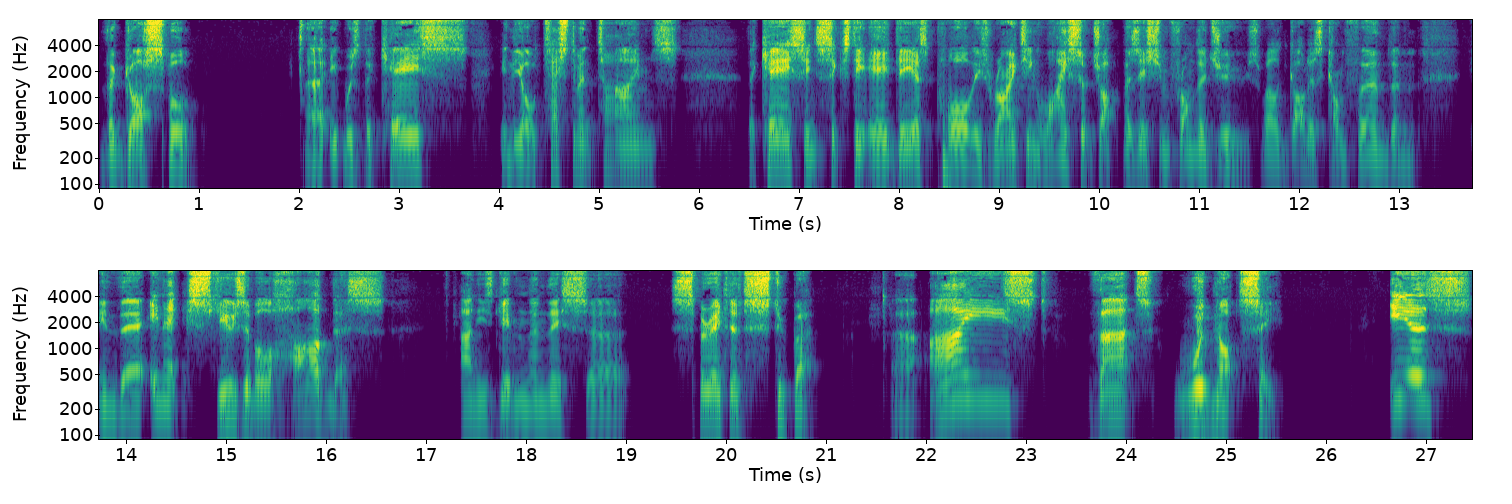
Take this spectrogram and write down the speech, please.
the gospel. Uh, it was the case in the Old Testament times, the case in 60 AD as Paul is writing. Why such opposition from the Jews? Well, God has confirmed them in their inexcusable hardness, and He's given them this uh, spirit of stupor uh, eyes that would not see, ears.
